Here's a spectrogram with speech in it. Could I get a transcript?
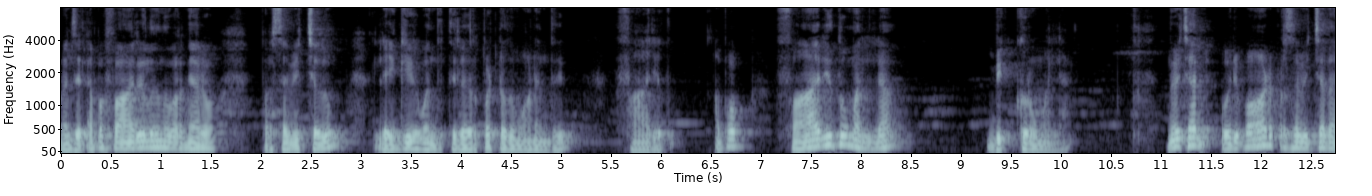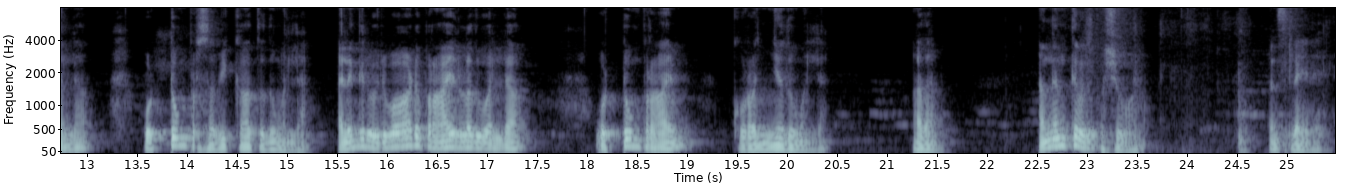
മനസ്സിലായി? അപ്പോൾ ഫാരിൽ എന്ന് പറഞ്ഞാലോ പ്രസവിച്ചതും ലൈംഗിക ബന്ധത്തിൽ ഏർപ്പെട്ടതുമാണെന്ത്? ഫാരിദ്. അപ്പോൾ ഫാരിദുമല്ല ബിക്കറുമല്ല. എന്ന് വെച്ചാൽ ഒരുപാട് പ്രസവിച്ചതല്ല ഒട്ടും പ്രസവിക്കാത്തതുമല്ല അല്ലെങ്കിൽ ഒരുപാട് പ്രായമുള്ളതുമല്ല ഒട്ടും പ്രായം കുറഞ്ഞതുമല്ല. അതാണ്. അങ്ങനത്തെ ഒരു പശുവാണ്. മനസ്സിലായില്ലേ?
